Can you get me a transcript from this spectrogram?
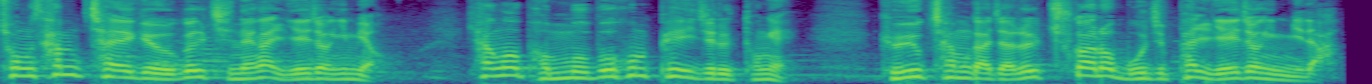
총 3차의 교육을 진행할 예정이며 향후 법무부 홈페이지를 통해 교육 참가자를 추가로 모집할 예정입니다.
